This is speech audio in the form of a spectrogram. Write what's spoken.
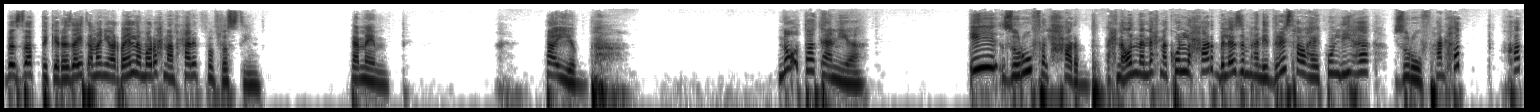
بالظبط كده زي 48 لما رحنا نحارب في فلسطين. تمام. طيب. نقطة تانية. إيه ظروف الحرب؟ إحنا قلنا إن إحنا كل حرب لازم هندرسها وهيكون ليها ظروف. هنحط خط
